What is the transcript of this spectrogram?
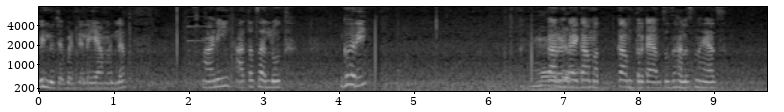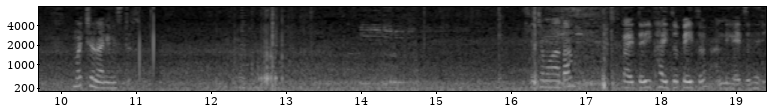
पिल्लूच्या बड्डेला या म्हणलं. आणि आता चाललोत घरी. कारण काही कामात काम तर काय आमचं झालंच नाही आज. मच्छरदानी मिस्टर. त्याच्यामुळे आता काहीतरी खायचं प्यायचं आणि निघायचं घरी.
